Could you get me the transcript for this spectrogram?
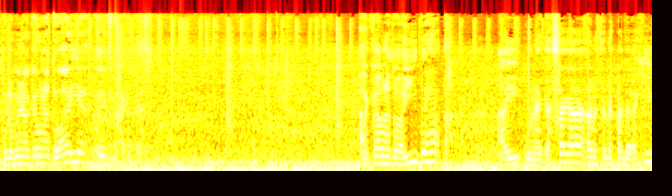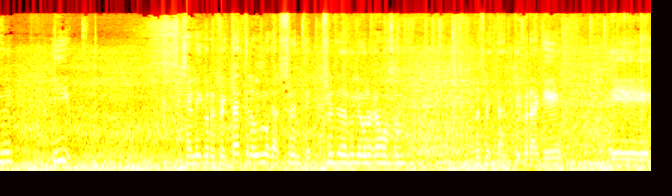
por lo menos acá una toalla. Acá una toallita, ahí una casaca, a nuestra espalda de la Jime y chaleco reflectante, lo mismo que al frente. Al frente también le colocamos un reflectante para que eh,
